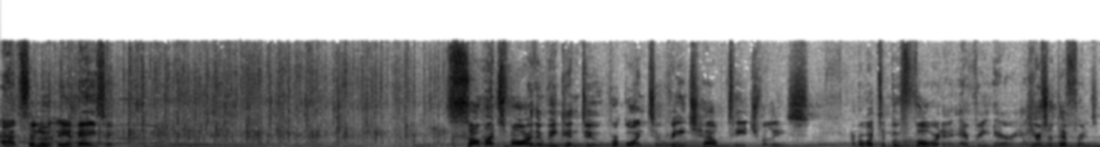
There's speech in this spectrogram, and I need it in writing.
Absolutely amazing. So much more that we can do. We're going to reach, help, teach, release. And we're going to move forward in every area. Here's the difference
